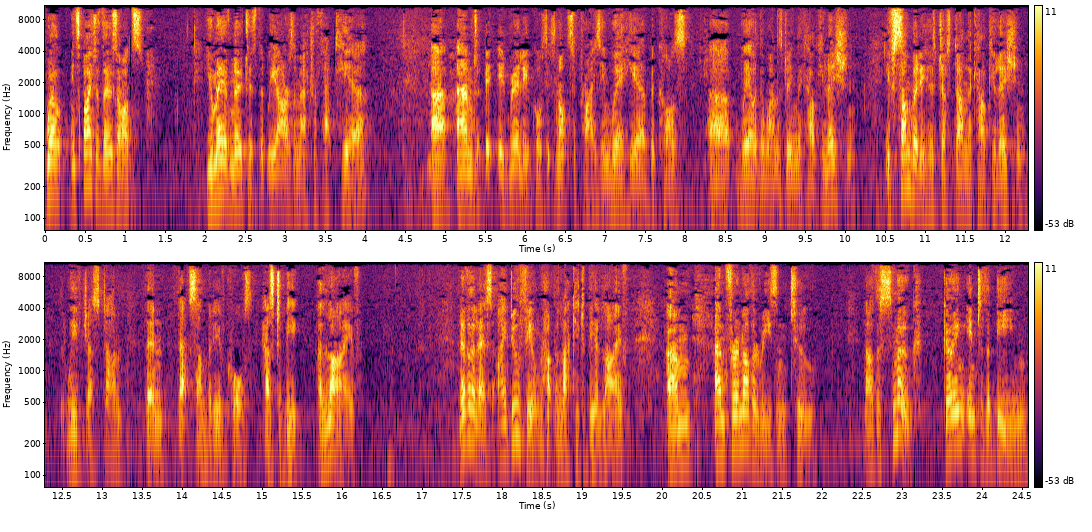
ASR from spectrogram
Well, in spite of those odds, you may have noticed that we are, as a matter of fact, here. Uh, and it, it, really, of course, it's not surprising. We're here because uh, we're the ones doing the calculation. If somebody has just done the calculation that we've just done, then that somebody, of course, has to be alive. Nevertheless, I do feel rather lucky to be alive, um, and for another reason, too. Now, the smoke going into the beam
